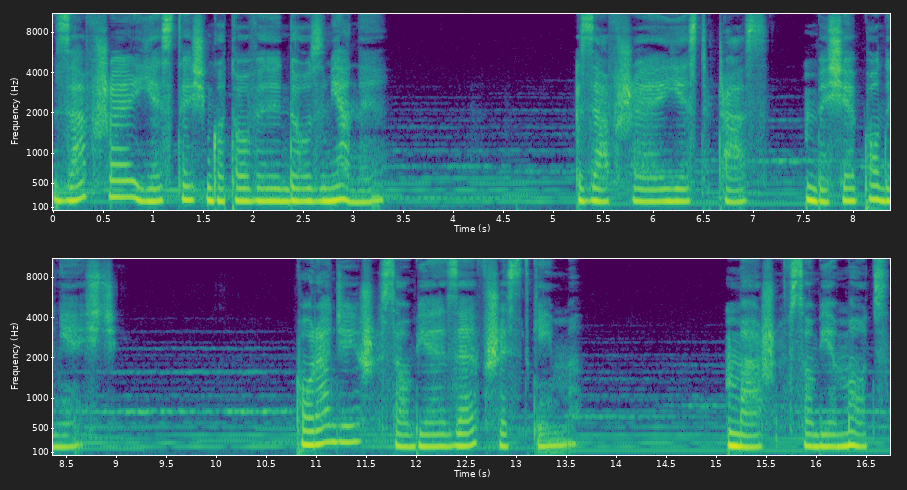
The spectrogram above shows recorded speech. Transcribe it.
Zawsze jesteś gotowy do zmiany Zawsze jest czas, by się podnieść. Poradzisz sobie ze wszystkim. Masz w sobie moc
